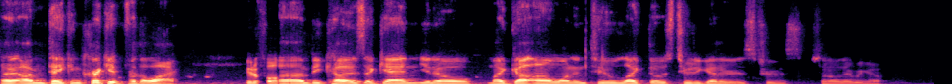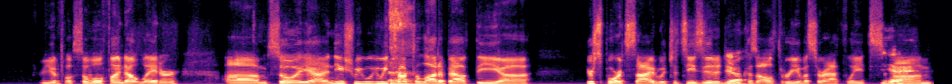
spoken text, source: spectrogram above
I, I'm taking cricket for the lie. Beautiful. Um, because again, you know, my gut on one and two, like those two together, is truths. So there we go. Beautiful. So we'll find out later. Um, so yeah, Anish, we, we we talked a lot about the uh, your sports side, which it's easy to do Yeah. because all three of us are athletes. Yeah. Um,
